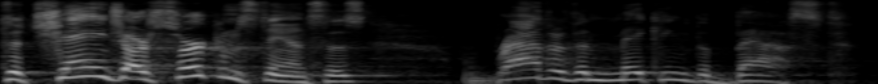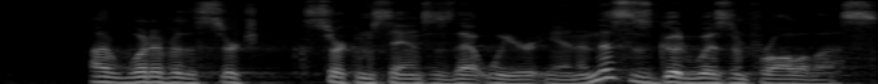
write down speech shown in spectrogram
to change our circumstances rather than making the best of whatever the circumstances that we are in. And this is good wisdom for all of us.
